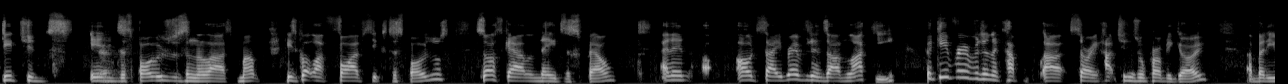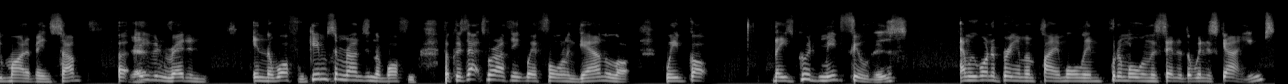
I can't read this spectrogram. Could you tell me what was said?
digits in Yeah. disposals in the last month. He's got like five, six disposals. So Oscar Allen needs a spell. And then I- I would say Revenant's unlucky, but give Revenant a couple. Uh, sorry, Hutchings will probably go, uh, but he might have been sub. But Yeah. even Redden in the waffle, give him some runs in the waffle because that's where I think we're falling down a lot. We've got these good midfielders, and we want to bring them and play them all in, put them all in the centre of the winners' games.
